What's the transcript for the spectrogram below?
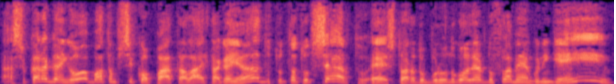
Ah, se o cara ganhou, bota um psicopata lá, ele tá ganhando, tudo, tá tudo certo. É a história do Bruno, goleiro do Flamengo. Ninguém.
